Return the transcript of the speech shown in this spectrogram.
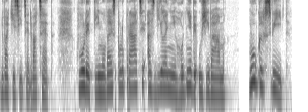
2020. Kvůli týmové spolupráci a sdílení hodně využívám Google Suite.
